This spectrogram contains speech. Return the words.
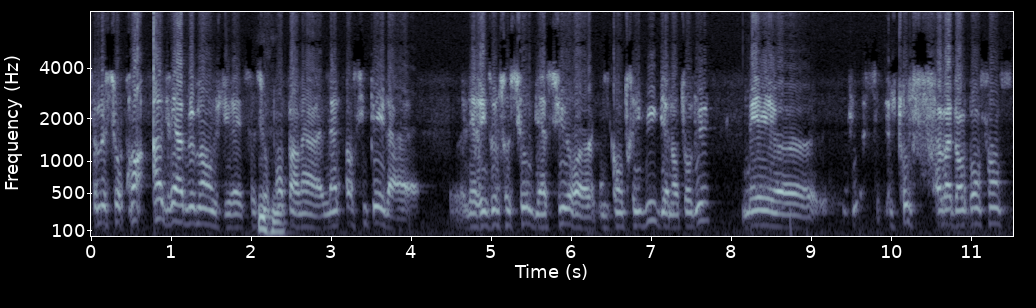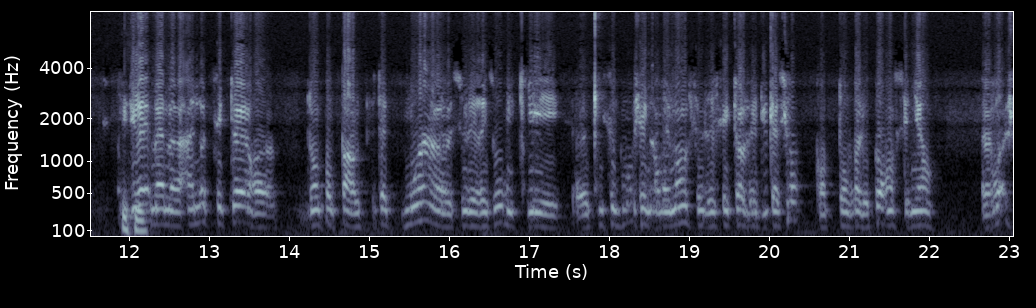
Ça me surprend agréablement, je dirais. Ça surprend Mhm. par la- l'intensité. Les réseaux sociaux, bien sûr, euh, y contribuent, bien entendu, mais euh, je, je trouve que ça va dans le bon sens. Je Mhm. dirais même euh, un autre secteur euh, dont on parle peut-être moins euh, sur les réseaux, mais qui, est, euh, qui se bouge énormément, c'est le secteur de l'éducation. Quand on voit le corps enseignant, euh, moi, je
